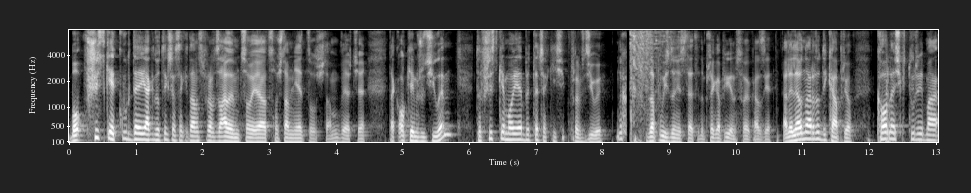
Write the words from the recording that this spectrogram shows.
Bo wszystkie, kurde, jak dotychczas, jakie tam sprawdzałem, co ja, coś tam nie, coś tam, wiecie, tak okiem rzuciłem, to wszystkie moje by te czeki się sprawdziły. No za późno niestety, no przegapiłem swoją okazję. Ale Leonardo DiCaprio, koleś, który ma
